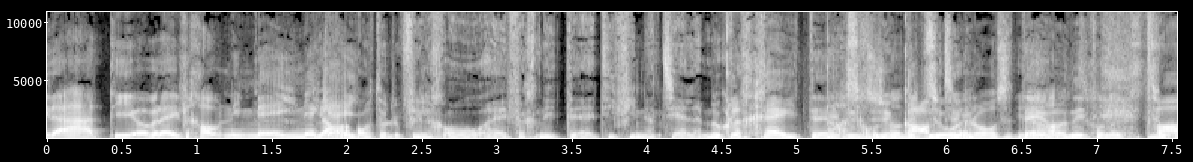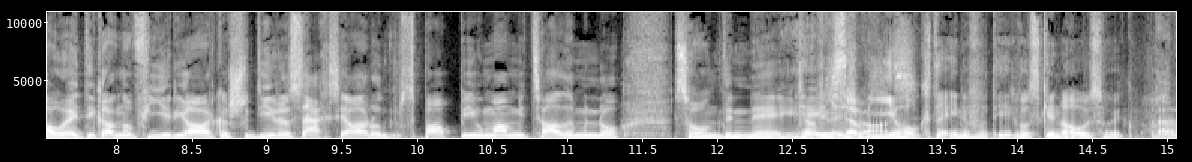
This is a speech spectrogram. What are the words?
Birne hätten, aber einfach halt nicht mehr reingehen. Ja, oder vielleicht auch einfach nicht äh, die finanziellen Möglichkeiten. Das Das, ist ein ganz grosser Teil. Ja, nicht die. Wahl hätte ich gehe noch vier Jahre studieren, sechs Jahre und das Papi und Mami zahlen wir noch, sondern nein. Ja, hey, wie hockt einer von dir, der es genau so hat gemacht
